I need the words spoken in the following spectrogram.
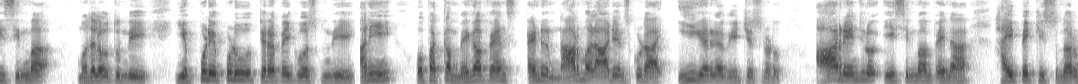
ఈ సినిమా మొదలవుతుంది? ఎప్పుడెప్పుడు తెరపైకి వస్తుంది? అని ఓ పక్క mega fans and normal audience కూడా ఈగర్గా వెయిట్ చేస్తున్నాడు. ఆ రేంజ్లో ఈ సినిమా పైన హైప్ ఎక్కిస్తున్నారు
